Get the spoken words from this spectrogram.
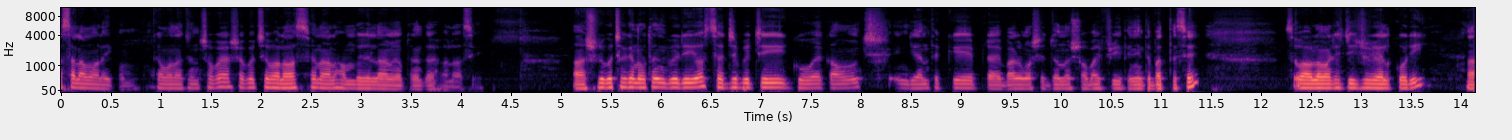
আসসালামু আলাইকুম। কেমন আছেন সবাই? আশা করছি ভালো আছেন। আলহামদুলিল্লাহ আমি আপনাদের ভালো আছি। শুরু করছি একটা নতুন video. ChatGPT go account Indian থেকে প্রায় ১২ মাসের জন্য সবাই ফ্রিতে নিতে পারতেছে। সো ভাবলাম একটা টিউটোরিয়াল করি। আ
